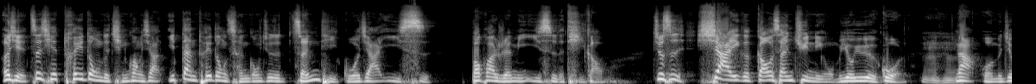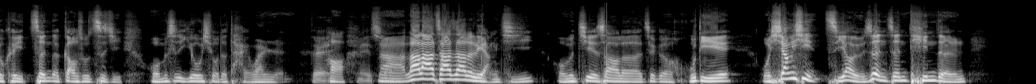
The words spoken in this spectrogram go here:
而且这些推动的情况下，一旦推动成功，就是整体国家意识。包括人民意识的提高，就是下一个高山峻岭，我们又越过了。嗯哼，那我们就可以真的告诉自己，我们是优秀的台湾人。对，好，没错。那拉拉杂杂的两集，我们介绍了这个蝴蝶。我相信，只要有认真听的人，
